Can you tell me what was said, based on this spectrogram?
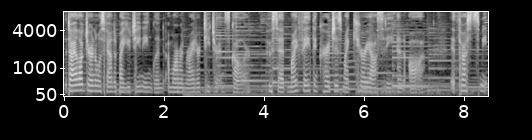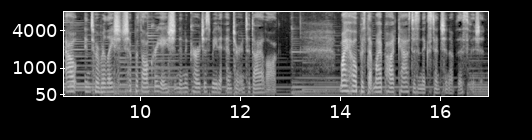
The Dialogue Journal was founded by Eugene England, a Mormon writer, teacher, and scholar, who said, My faith encourages my curiosity and awe. It thrusts me out into a relationship with all creation and encourages me to enter into dialogue. My hope is that my podcast is an extension of this vision.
